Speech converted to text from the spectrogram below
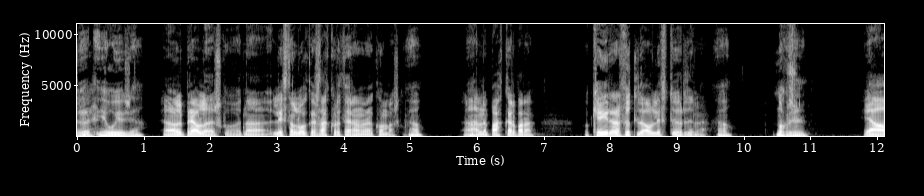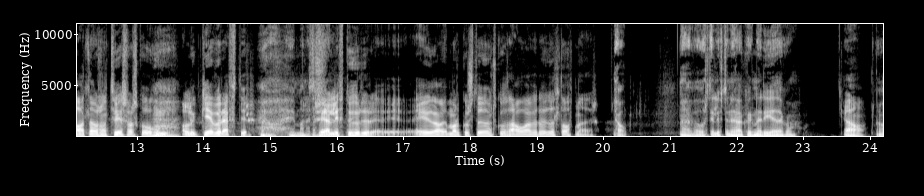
Við? jú, ég sé það. Það er brjálaður sko, hérna, liftan lokast akkurat þegar hann er að koma sko. já, Þannig að hann er bakkar bara og keirir að fullu á liftuhörðina. já, nokkru sinnum. Já, allavega svona tvisvar sko og hún alveg gefur eftir. Já, ég man því að liftuhörður eiga í margur stöðum sko þá að vera auðvöld að opna þér. já, ef þú ert í liftunni eða kveiknar í eða eitthvað. Já, já,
